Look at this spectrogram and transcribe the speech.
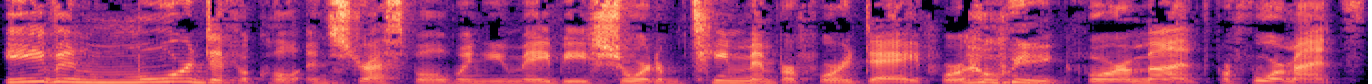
even more difficult and stressful when you may be short a team member for a day, for a week, for a month, for four months.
